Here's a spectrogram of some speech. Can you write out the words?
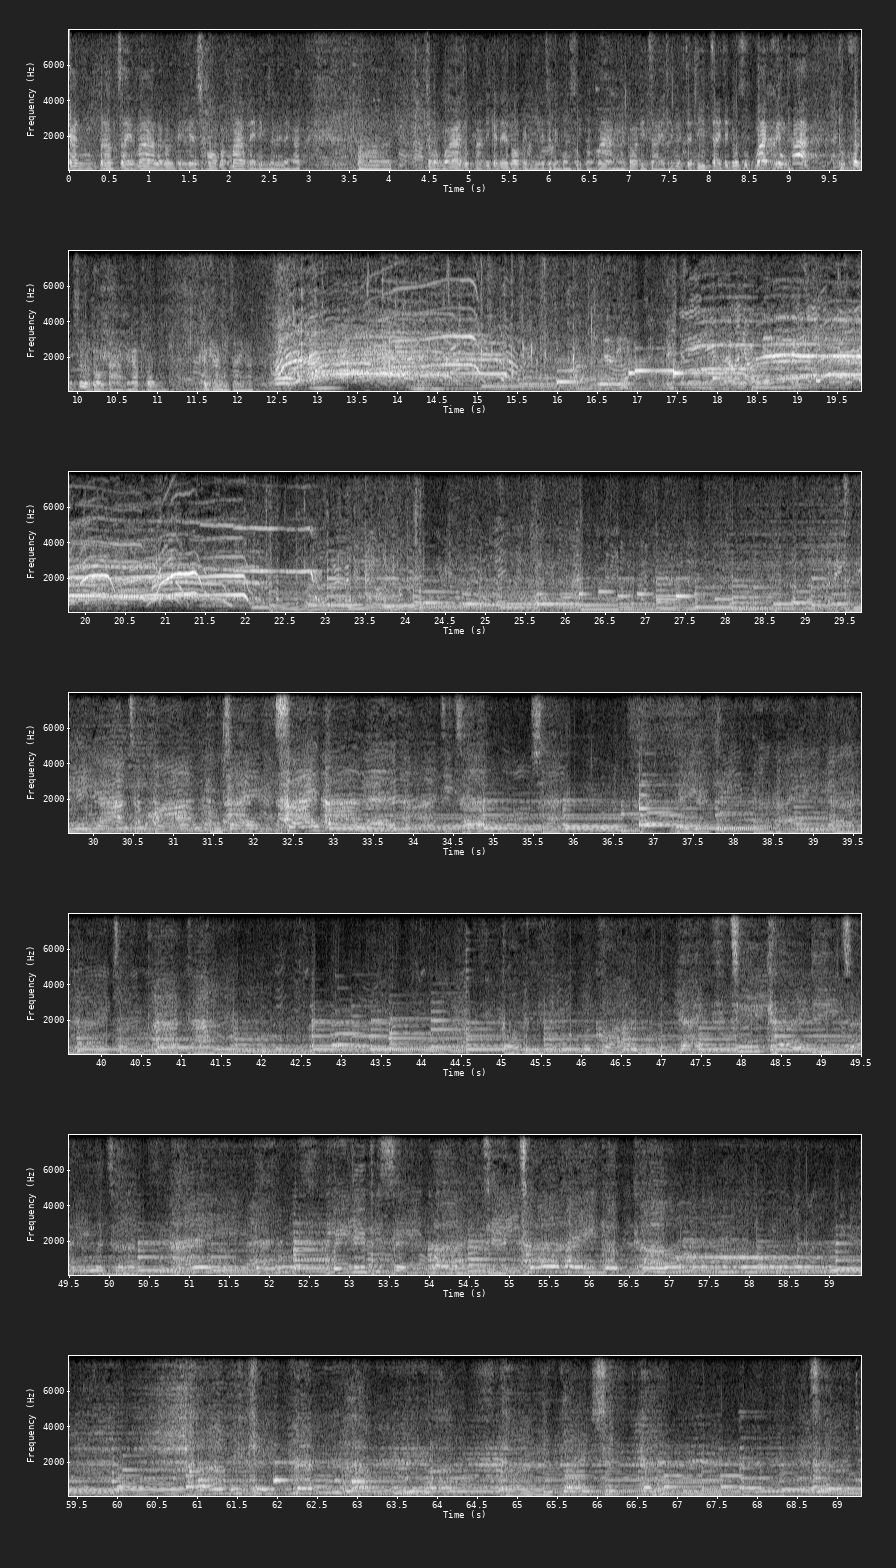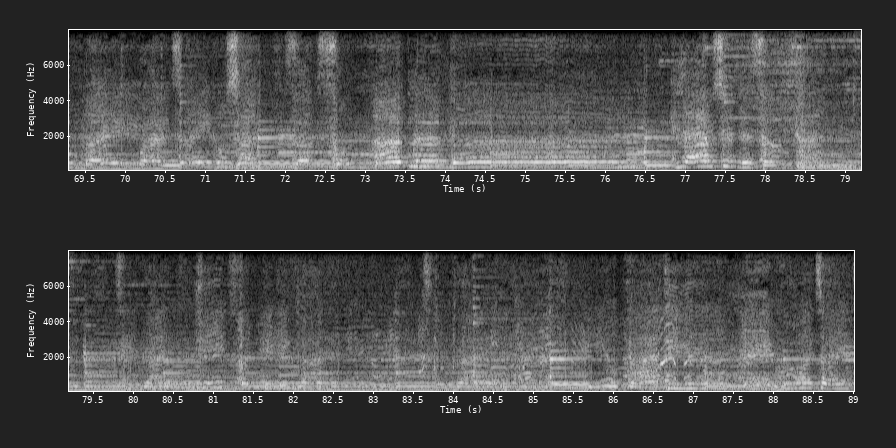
กันประทับใจมากแล้วก็เป็นเพลงที่กันชอบมากๆเพลงหนึ่งเลยนะครับจะบอกว่าทุกครั้งที่กันได้ร้องเพลงนี้ก็จะมีความสุขมากๆแล้วก็ดีใจถ้าเกิดจะดีใจจะมีความสุขมากขึ้นถ้าทุกคนช่วยร้องตามนะครับ ผมข้างๆหัวใจครับ ไ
